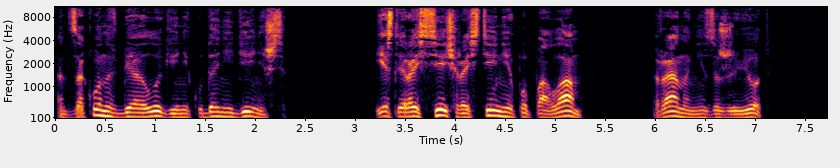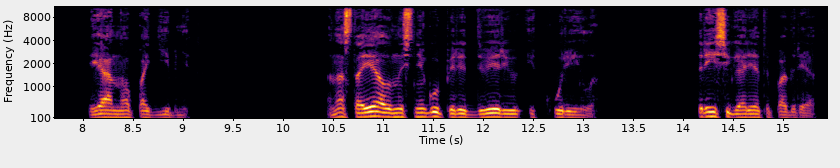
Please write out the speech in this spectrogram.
от законов биологии никуда не денешься. Если рассечь растение пополам, рана не заживет, и оно погибнет. Она стояла на снегу перед дверью и курила. Три сигареты подряд.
